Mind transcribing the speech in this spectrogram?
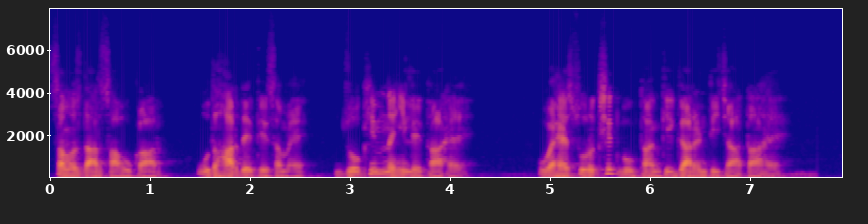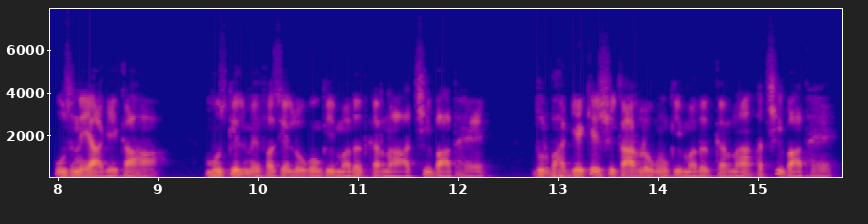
समझदार साहूकार उधार देते समय जोखिम नहीं लेता है। वह सुरक्षित भुगतान की गारंटी चाहता है। उसने आगे कहा, मुश्किल में फंसे लोगों की मदद करना अच्छी बात है। दुर्भाग्य के शिकार लोगों की मदद करना अच्छी बात है।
